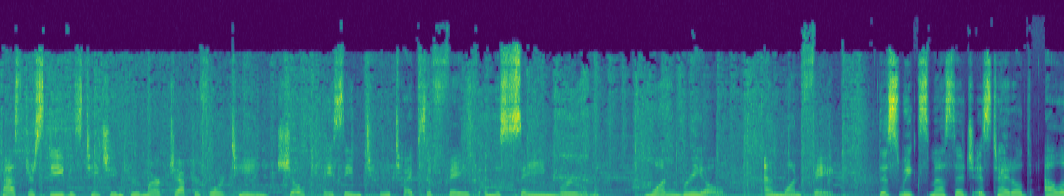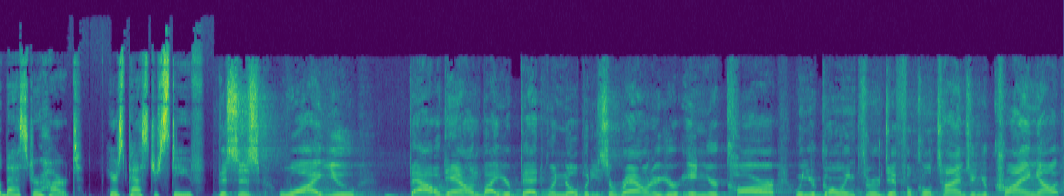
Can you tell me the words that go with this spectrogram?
Pastor Steve is teaching through Mark chapter 14, showcasing two types of faith in the same room one real and one fake. This week's message is titled Alabaster Heart. Here's Pastor Steve. This is why you bow down by your bed when nobody's around, or you're in your car when you're going through difficult times and you're crying out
